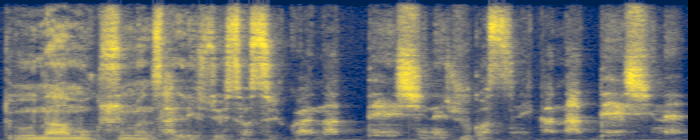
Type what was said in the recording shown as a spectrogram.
누나 목숨은 살릴 수 있었을 거야. 나 대신에 죽었으니까, 나 대신에.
